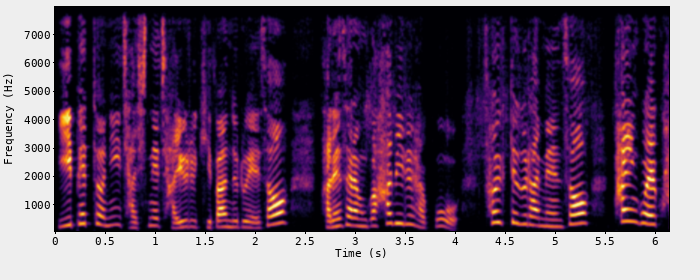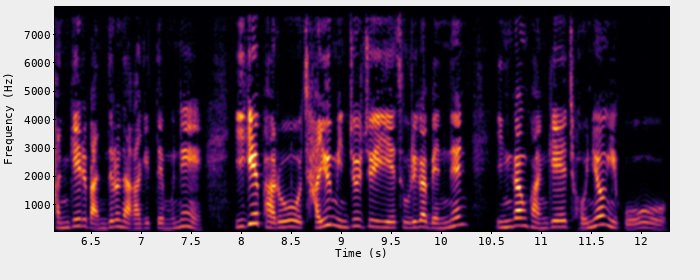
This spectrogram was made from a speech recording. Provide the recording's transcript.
이 패턴이 자신의 자유를 기반으로 해서 다른 사람과 합의를 하고 설득을 하면서 타인과의 관계를 만들어 나가기 때문에 이게 바로 자유민주주의에서 우리가 맺는 인간관계의 전형이고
